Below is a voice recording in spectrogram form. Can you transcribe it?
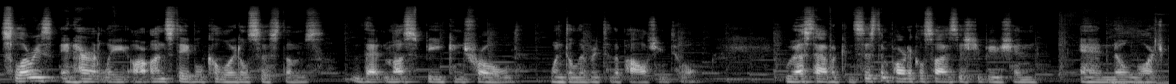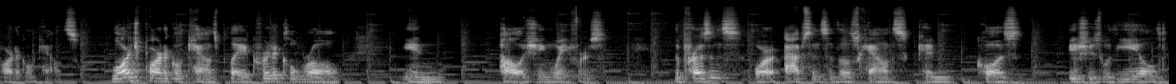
Slurries inherently are unstable colloidal systems that must be controlled when delivered to the polishing tool. We must have a consistent particle size distribution and no large particle counts. Large particle counts play a critical role in polishing wafers. The presence or absence of those counts can cause issues with yield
